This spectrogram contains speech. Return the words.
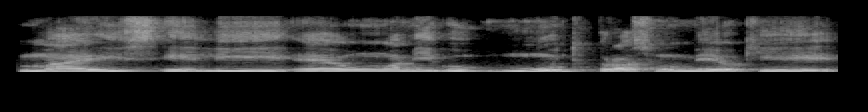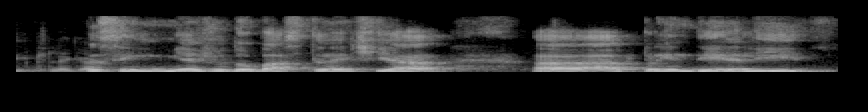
mas ele é um amigo muito próximo meu que, que assim me ajudou bastante a, a aprender ali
